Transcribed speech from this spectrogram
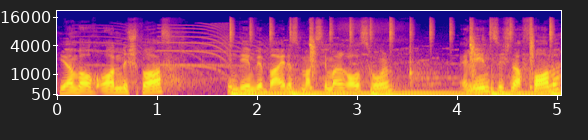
Hier haben wir auch ordentlich Spaß, indem wir beides maximal rausholen. Er lehnt sich nach vorne,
